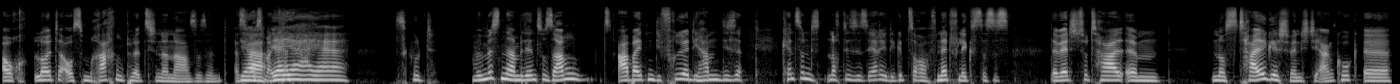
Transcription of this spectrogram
auch Leute aus dem Rachen plötzlich in der Nase sind. Das ja, heißt, ja, ja, ja, ja. Ist gut. Wir müssen da mit denen zusammenarbeiten, die früher, die haben diese, kennst du noch diese Serie, die gibt es auch auf Netflix, das ist, da werde ich total ähm, nostalgisch, wenn ich die angucke. Äh,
